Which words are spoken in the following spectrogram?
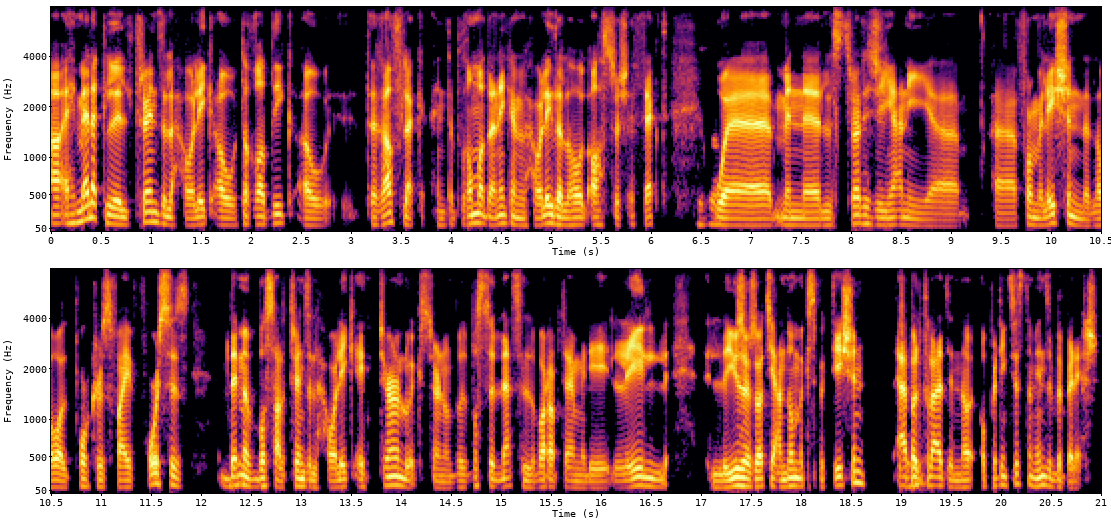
آه إهمالك لل trends اللي حواليك أو تغاضيك أو تغفلك أنت بتغمض عينيك عن اللي حواليك ده اللي هو ال ostrich effect ومن الاستراتيجي يعني formulation اللي هو ال Porter's five forces دايما بتبص على ال trends اللي حواليك internal و external بتبص للناس اللي بره بتعمل إيه ليه ال users دلوقتي عندهم expectation Apple. طلعت إن ال operating system ينزل ببلاش.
